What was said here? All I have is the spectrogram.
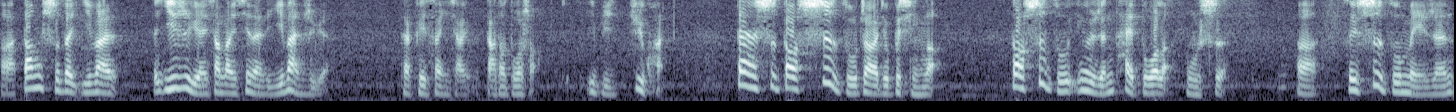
啊！当时的一万一日元相当于现在的一万日元，大家可以算一下达到多少，一笔巨款。但是到士族这儿就不行了，到士族因为人太多了，武士啊，所以士族每人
